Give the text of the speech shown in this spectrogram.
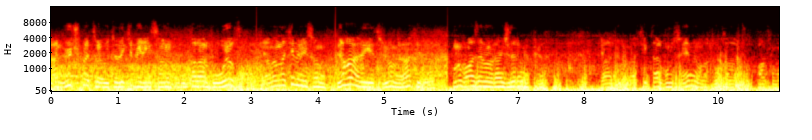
yani 3 metre ötedeki bir insanı bu kadar boğuyorsa yanındaki bir insanı ne hale getiriyor merak ediyorum. Bunu bazen öğrencilerim yapıyor. Ya diyorum erkekler bunu sevmiyorlar bu kadar çok parfümü.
